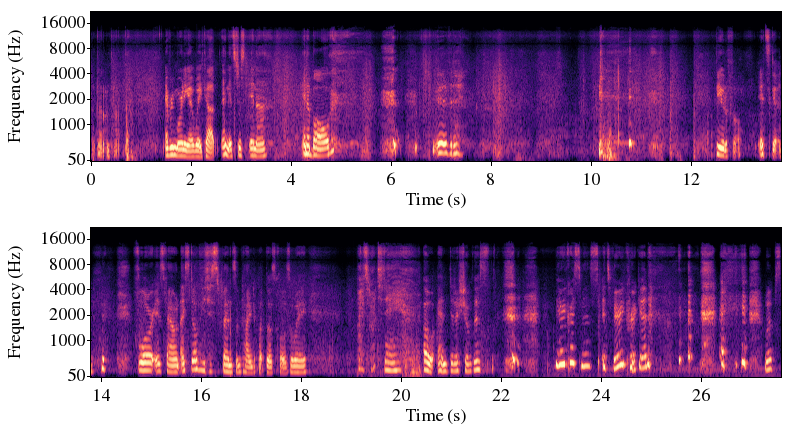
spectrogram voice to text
put that on top. Every morning I wake up, and it's just in a in a ball. Beautiful. It's good. Floor is found. I still need to spend some time to put those clothes away. But it's not today. Oh, and did I show this? Merry Christmas. It's very Cricut. Whoops.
